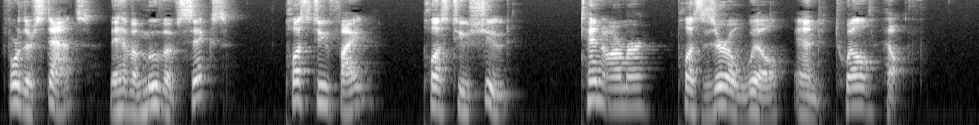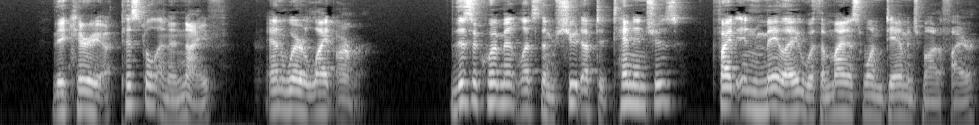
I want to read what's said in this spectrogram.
For their stats, they have a move of 6, plus 2 fight, plus 2 shoot, 10 armor, plus 0 will, and 12 health. They carry a pistol and a knife, and wear light armor. This equipment lets them shoot up to 10 inches, fight in melee with a minus 1 damage modifier,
